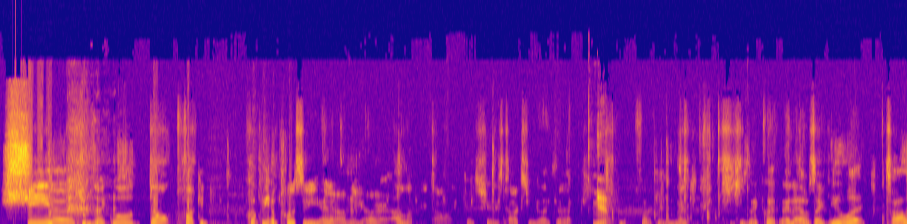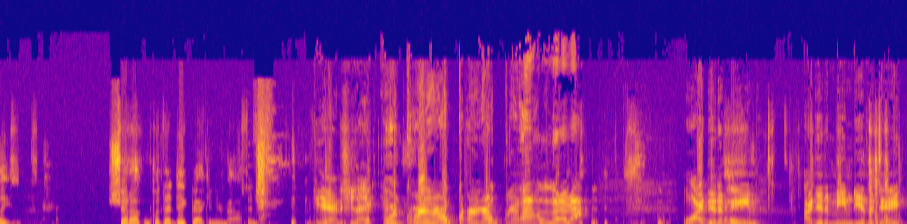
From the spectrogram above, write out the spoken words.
she uh, she was like, "Well, don't fucking quit being a pussy." And I was like, "All right, I love you, Tolly," because she always talks to me like that. yeah. Fucking like, she's like, "Quit," and I was like, "You know what, Tolly." Shut up and put that dick back in your mouth. And she, Yeah, and she's like, well, I did a Hey. meme. I did a meme the other day.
